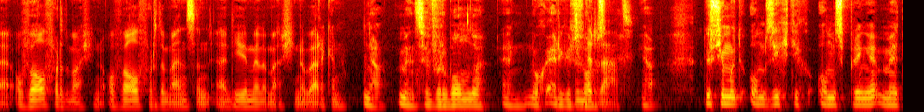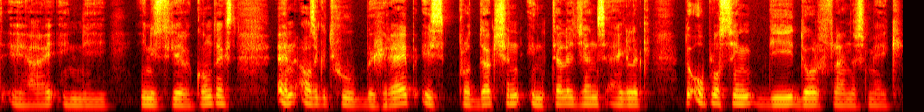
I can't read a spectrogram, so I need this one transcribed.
uh, ofwel voor de machine, ofwel voor de mensen uh, die met de machine werken. Ja, mensen verbonden en nog erger soms. Inderdaad. Ja. Dus je moet omzichtig omspringen met AI in die industriële context. En als ik het goed begrijp, is production intelligence eigenlijk de oplossing die door Flanders Make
